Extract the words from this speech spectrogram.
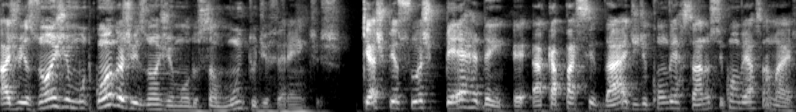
as visões de mundo, quando as visões de mundo são muito diferentes, que as pessoas perdem é, a capacidade de conversar, não se conversa mais.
